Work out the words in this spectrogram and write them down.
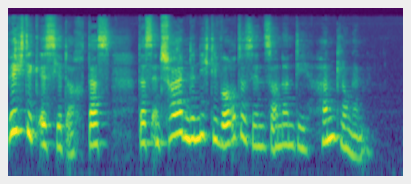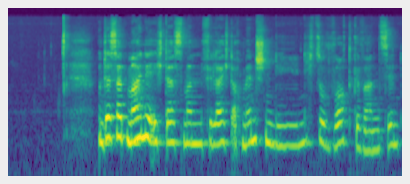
Wichtig ist jedoch, dass das Entscheidende nicht die Worte sind, sondern die Handlungen. Und deshalb meine ich, dass man vielleicht auch Menschen, die nicht so wortgewandt sind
